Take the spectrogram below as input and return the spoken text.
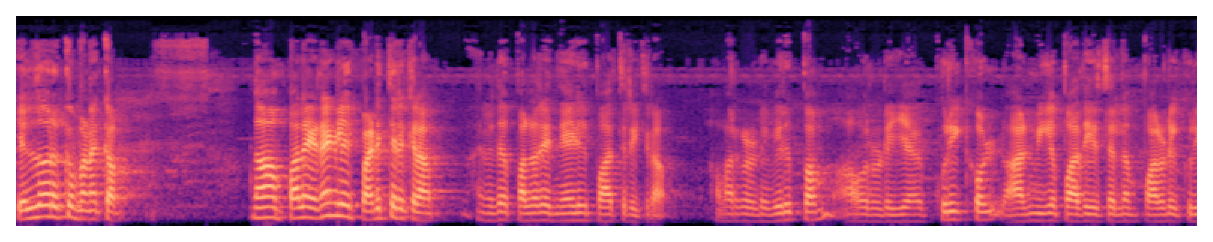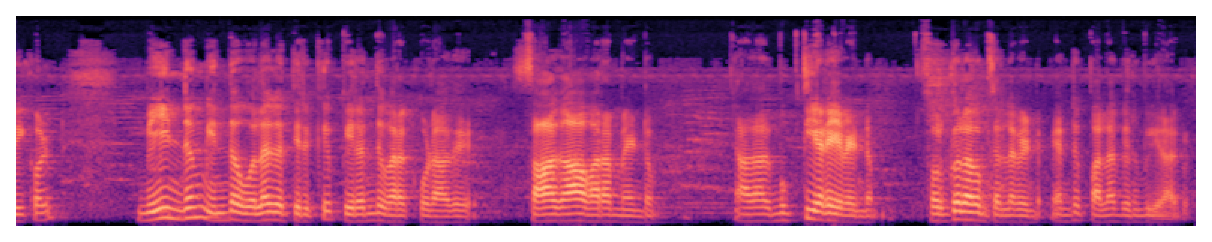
எல்லோருக்கும் வணக்கம். நாம் பல இடங்களில் படித்திருக்கலாம் அல்லது பலரை நேரில் பார்த்திருக்கிறோம். அவர்களுடைய விருப்பம் அவருடைய குறிக்கோள் ஆன்மீக பாதையில் செல்லும் பலருடைய குறிக்கோள் மீண்டும் இந்த உலகத்திற்கு பிறந்து வரக்கூடாது. சாகா வரம் வேண்டும். அதாவது முக்தி அடைய வேண்டும். சொர்க்கலோகம் செல்ல வேண்டும் என்று பலர் விரும்புகிறார்கள்.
